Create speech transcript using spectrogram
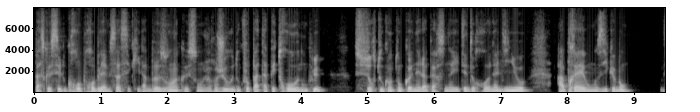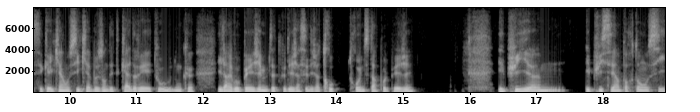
parce que c'est le gros problème, ça, c'est qu'il a besoin que son joueur joue, donc faut pas taper trop non plus. Surtout quand on connaît la personnalité de Ronaldinho. Après, on se dit que bon, c'est quelqu'un aussi qui a besoin d'être cadré et tout. Donc, euh, il arrive au PSG, mais peut-être que déjà, c'est déjà trop, trop une star pour le PSG. Et puis, euh, et puis c'est important aussi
